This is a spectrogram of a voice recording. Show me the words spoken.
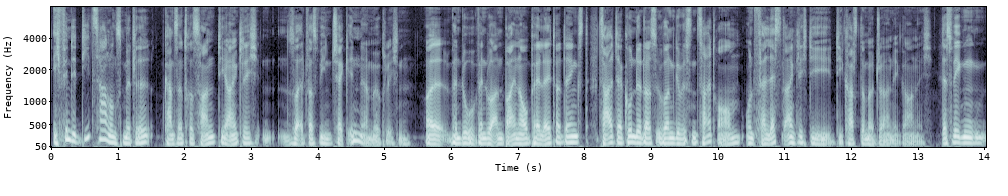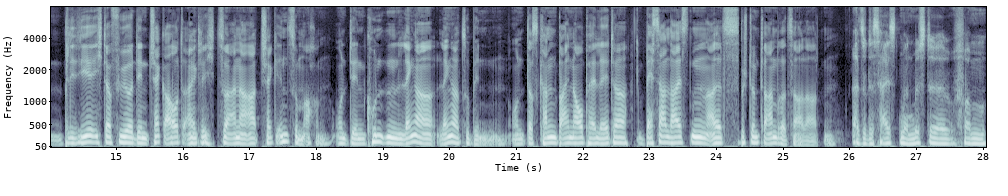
Ich finde die Zahlungsmittel ganz interessant, die eigentlich so etwas wie ein Check-in ermöglichen. Weil wenn du, wenn du an Buy Now Pay Later denkst, zahlt der Kunde das über einen gewissen Zeitraum und verlässt eigentlich die, die Customer Journey gar nicht. Deswegen plädiere ich dafür, den Checkout eigentlich zu einer Art Check-in zu machen und den Kunden länger, länger zu binden. Und das kann Buy Now Pay Later besser leisten als bestimmte andere Zahlarten. Also das heißt, man müsste vom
